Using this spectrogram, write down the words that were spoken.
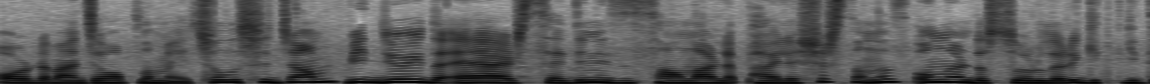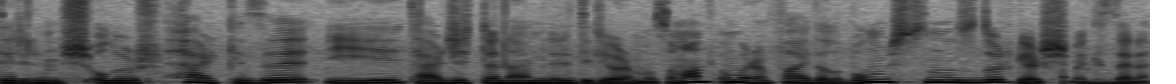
Orada ben cevaplamaya çalışacağım. Videoyu da eğer sevdiğiniz insanlarla paylaşırsanız onların da soruları git giderilmiş olur. Herkese iyi tercih dönemleri diliyorum o zaman. Umarım faydalı bulmuşsunuzdur. Görüşmek üzere.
